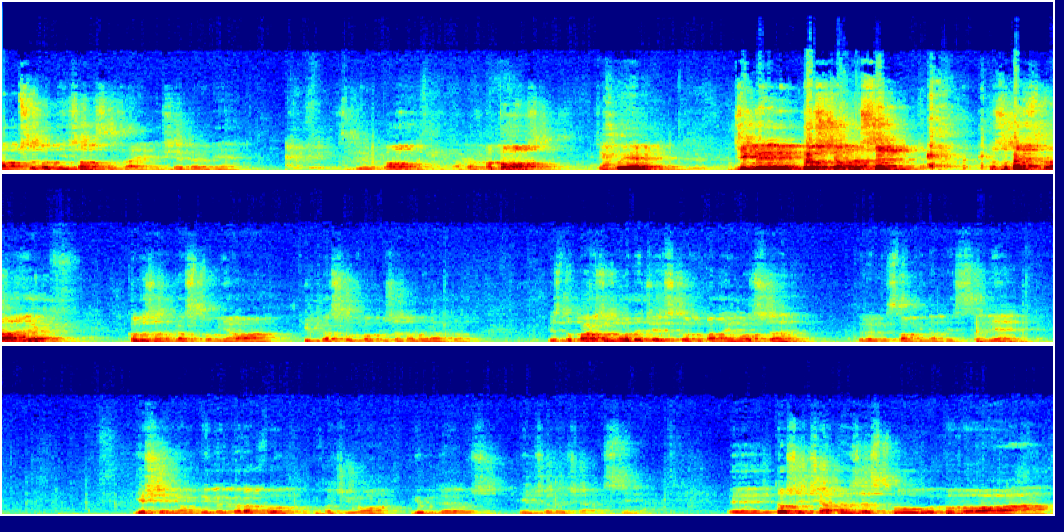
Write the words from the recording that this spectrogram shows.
Pan przewodniczący zajmie się pewnie zbiórką. Na pewno pomoże. Dziękujemy. Dziękujemy gościom naszym. Proszę Państwa, jak koleżanka wspomniała, kilka słów o Górze Nowy Rato. Jest to bardzo młode dziecko, chyba najmłodsze, które wystąpi na tej scenie. Jesienią ubiegłego roku obchodziło jubileusz pięciolecia istnienia. Y, Do życia ten zespół powołała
